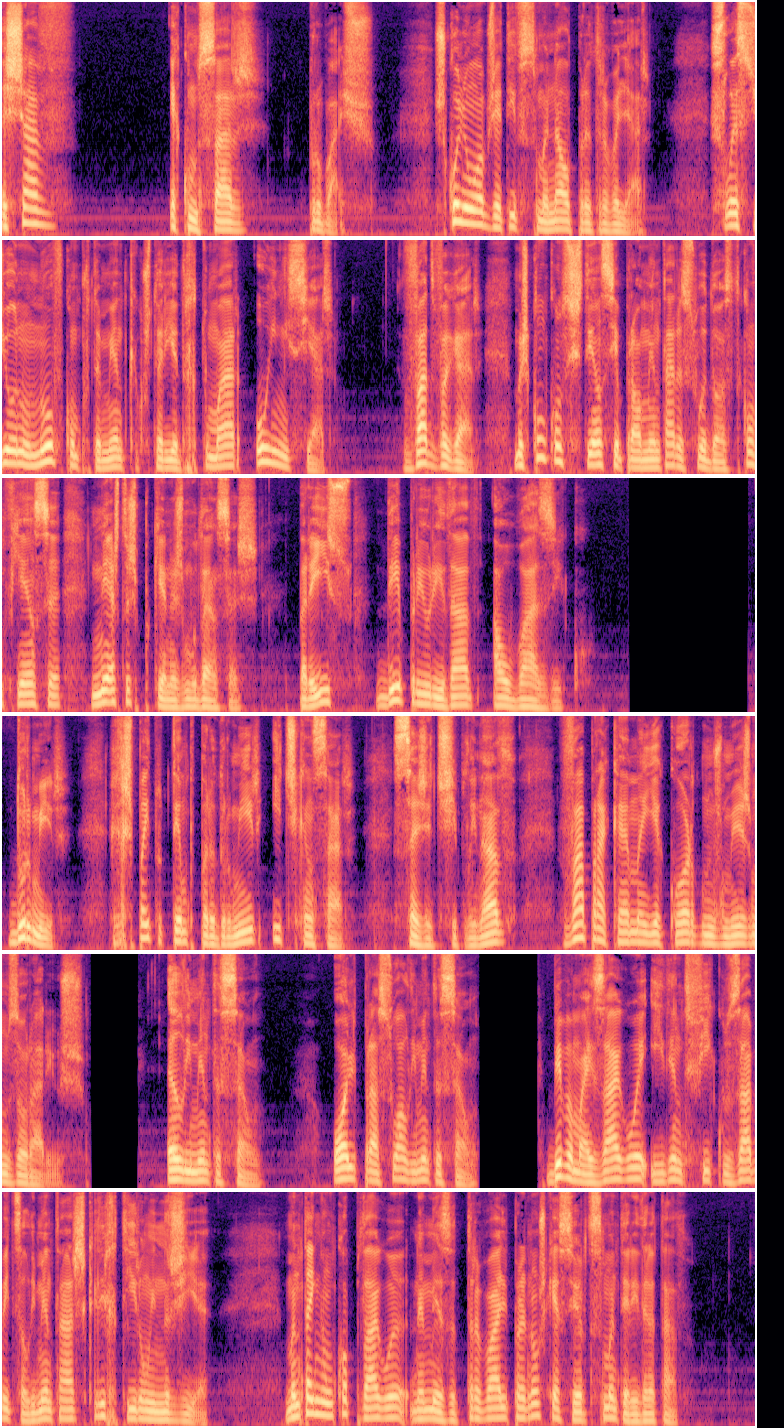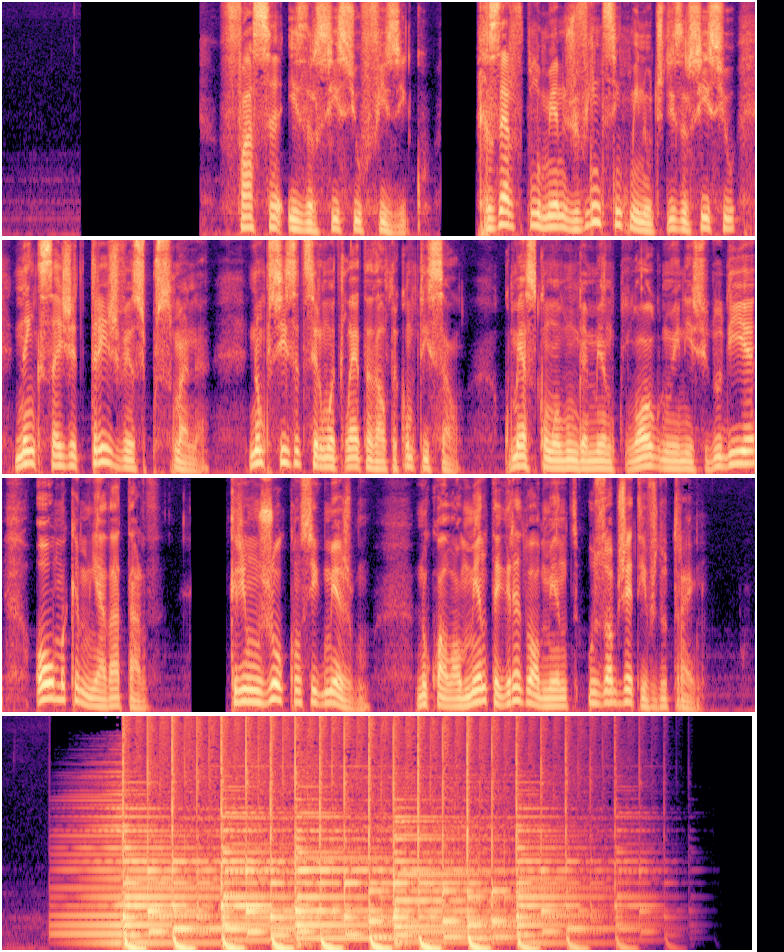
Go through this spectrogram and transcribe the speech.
A chave é começar por baixo. Escolha um objetivo semanal para trabalhar. Selecione um novo comportamento que gostaria de retomar ou iniciar. Vá devagar, mas com consistência para aumentar a sua dose de confiança nestas pequenas mudanças. Para isso, dê prioridade ao básico. Dormir. Respeite o tempo para dormir e descansar. Seja disciplinado, vá para a cama e acorde nos mesmos horários. Alimentação. Olhe para a sua alimentação. Beba mais água e identifique os hábitos alimentares que lhe retiram energia. Mantenha um copo d'água na mesa de trabalho para não esquecer de se manter hidratado. Faça exercício físico. Reserve pelo menos 25 minutos de exercício, nem que seja 3 vezes por semana. Não precisa de ser um atleta de alta competição. Comece com um alongamento logo no início do dia ou uma caminhada à tarde. Crie um jogo consigo mesmo, no qual aumenta gradualmente os objetivos do treino.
